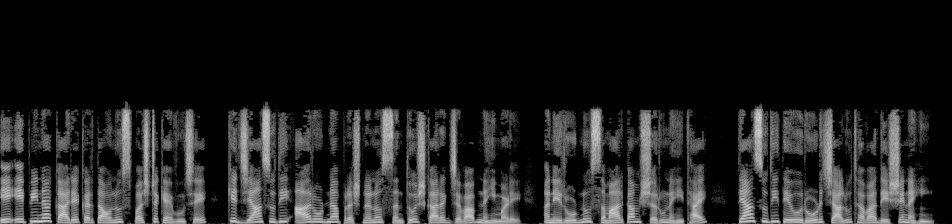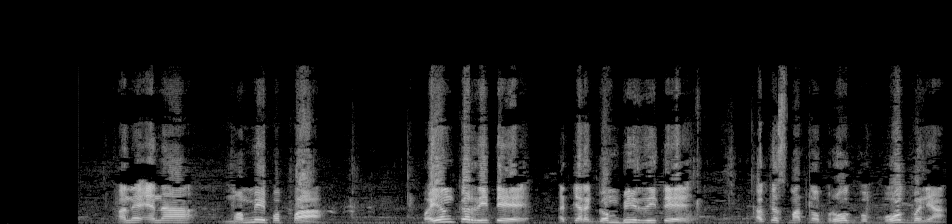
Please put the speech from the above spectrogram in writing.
એએપીના કાર્યકર્તાઓનું સ્પષ્ટ કહેવું છે કે જ્યાં સુધી આ રોડના પ્રશ્નનો સંતોષકારક જવાબ નહીં મળે અને રોડનું સમારકામ શરૂ નહીં થાય, ત્યાં સુધી તેઓ રોડ ચાલુ થવા દેશે નહીં. અને એના મમ્મી પપ્પા ભયંકર રીતે, અત્યારે ગંભીર રીતે અકસ્માતનો ભોગ ભોગ બન્યા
